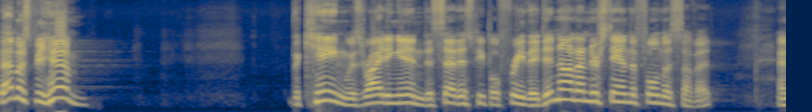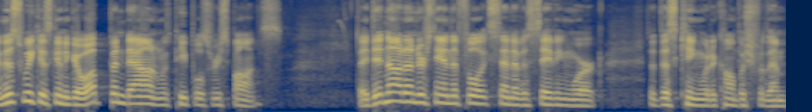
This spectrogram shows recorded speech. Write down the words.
that must be him. The king was riding in to set his people free. They did not understand the fullness of it. And this week is going to go up and down with people's response. They did not understand the full extent of his saving work that this king would accomplish for them,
